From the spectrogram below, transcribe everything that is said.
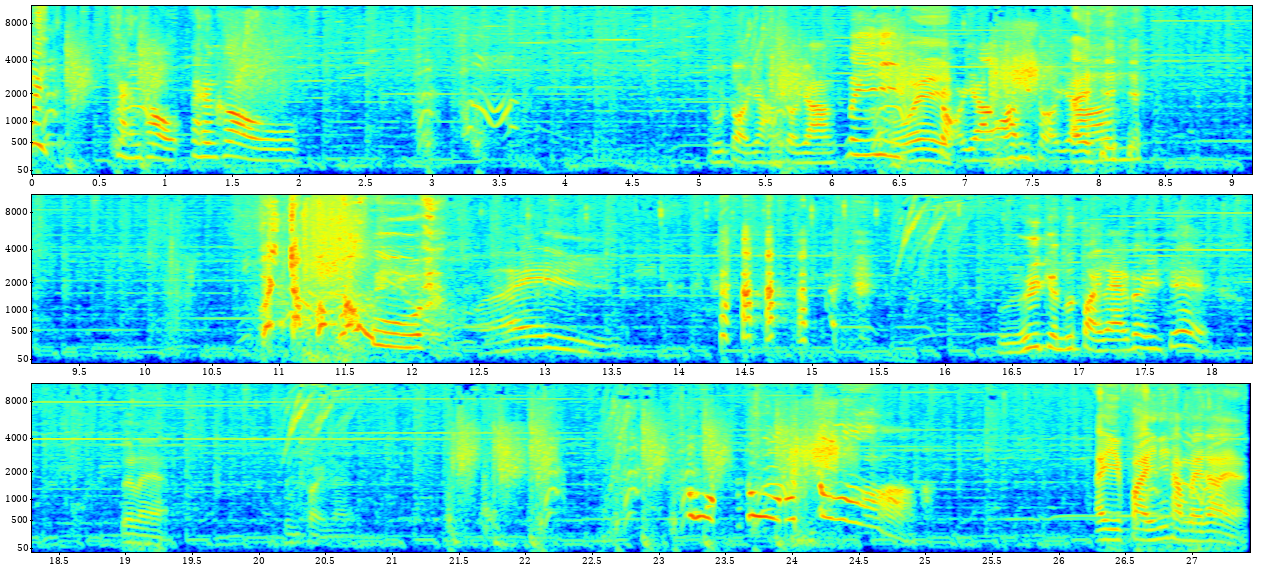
เฮ้ยแทงเข่าแทงเข่า ดูเจาะยางเจาะยางนี่โอ้ย เจาะยางเจาะยาไอ้งเหี้ยเฮ้ยจับกระเป๋าเฮ้ยเฮ้ยเกินรุ่นต่อยแรงด้วยไอ้เจ้เรื่องอะไรอะรุ่นต่อยแรงตัวตัวตัวไอ้ไฟนี่ทำอะไรได้อะ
